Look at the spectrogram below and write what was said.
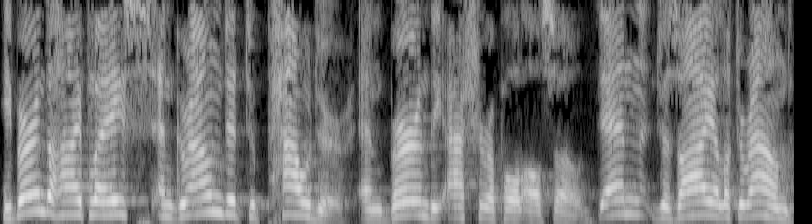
He burned the high place and ground it to powder and burned the Asherah pole also. Then Josiah looked around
